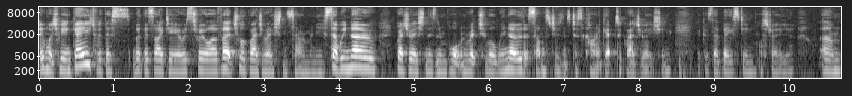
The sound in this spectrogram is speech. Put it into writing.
in which we engage with this with this idea is through our virtual graduation ceremony. So we know graduation is an important ritual. We know that some students just can't get to graduation because they're based in Australia. Um,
